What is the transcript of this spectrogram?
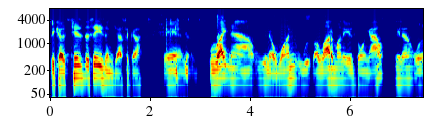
because tis the season, Jessica. And right now, you know, one, a lot of money is going out. You know, we're,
